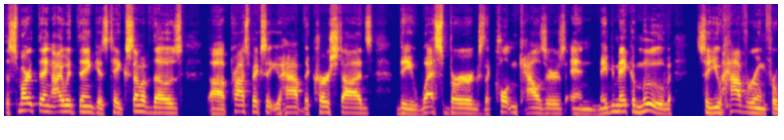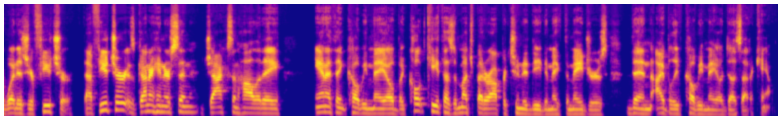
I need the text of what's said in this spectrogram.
The smart thing I would think is take some of those uh, prospects that you have, the Kjerstads, the Westburgs, the Colton Cowsers, and maybe make a move so you have room for what is your future. That future is Gunnar Henderson, Jackson Holliday, and I think Coby Mayo. But Colt Keith has a much better opportunity to make the majors than I believe Coby Mayo does out of camp.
